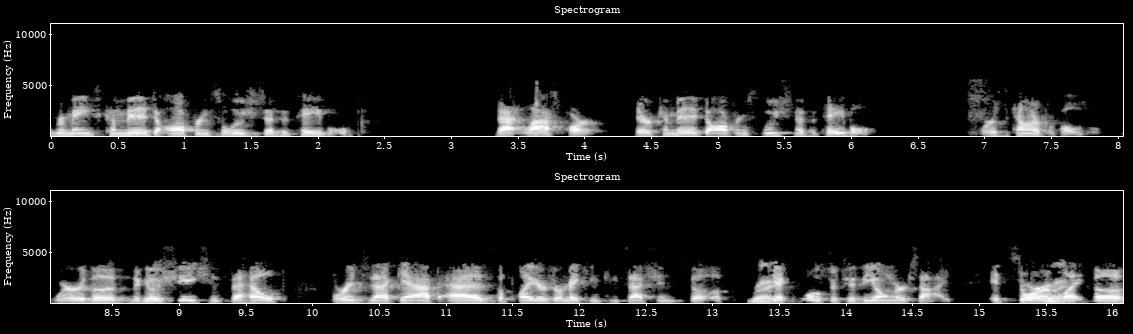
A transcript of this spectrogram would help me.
remains committed to offering solutions at the table. That last part, they're committed to offering solutions at the table. Where's the counter proposal? Where are the negotiations to help bridge that gap as the players are making concessions to right. get closer to the owner side? It's sort of right. like the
